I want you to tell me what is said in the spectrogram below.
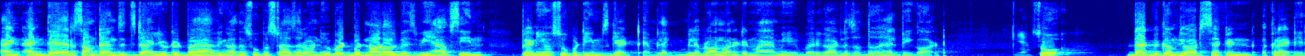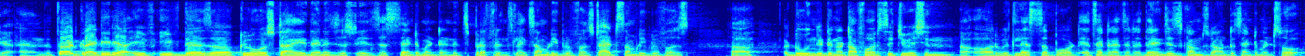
and and there sometimes it's diluted by having other superstars around you, but but not always. We have seen plenty of super teams get like LeBron won it in Miami, regardless of the help he got. Yeah. So that becomes your second criteria, and the third criteria, if if there's a close tie, then it's just it's just sentiment and it's preference. Like somebody prefers stats, somebody prefers uh, doing it in a tougher situation uh, or with less support, etc., etc. Then it just comes down to sentiment. So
